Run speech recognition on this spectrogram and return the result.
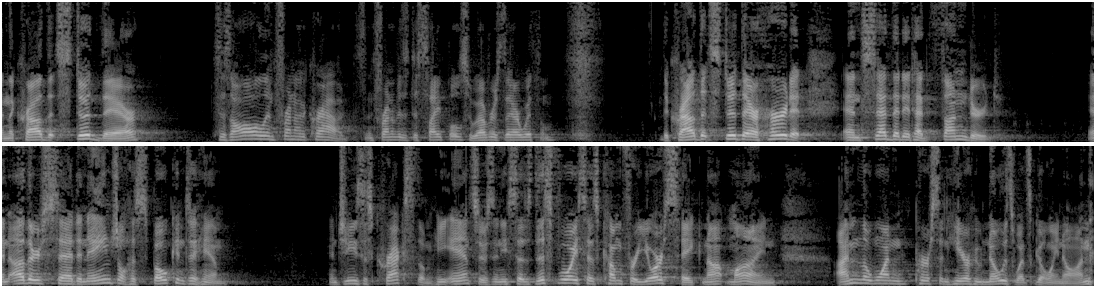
And the crowd that stood there, this is all in front of the crowd, it's in front of his disciples, whoever's there with them. The crowd that stood there heard it and said that it had thundered. And others said, An angel has spoken to him. And Jesus corrects them. He answers and he says, This voice has come for your sake, not mine. I'm the one person here who knows what's going on.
